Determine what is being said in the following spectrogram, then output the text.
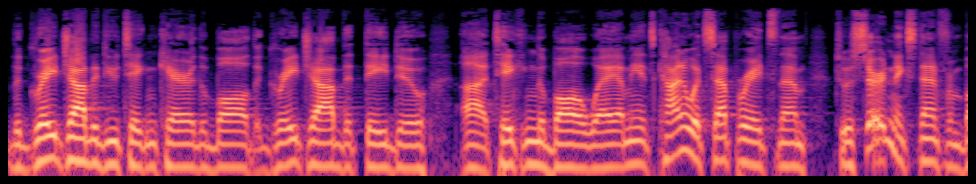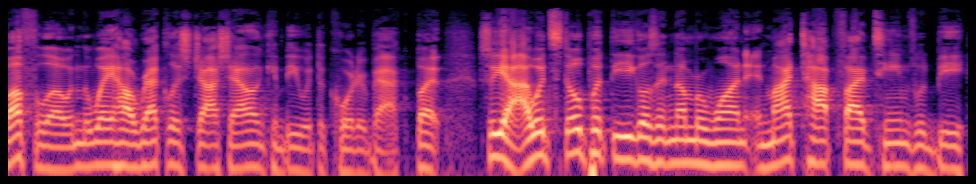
the great job they do taking care of the ball, the great job that they do uh, taking the ball away. I mean, it's kind of what separates them to a certain extent from Buffalo and the way how reckless Josh Allen can be with the quarterback. But so yeah, I would still put the Eagles at number one, and my top five teams would be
